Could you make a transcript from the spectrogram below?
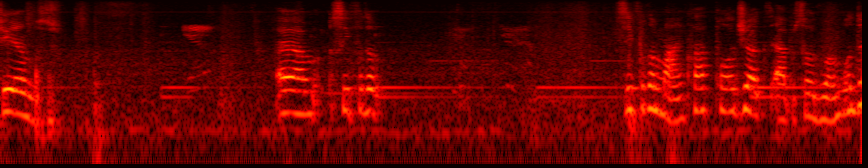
James. Um, see for the see for the Minecraft project episode one.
